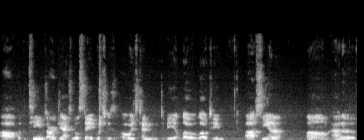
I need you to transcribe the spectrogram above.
Uh, but the teams are Jacksonville State, which is always tending to be a low, low team. Uh, Siena, um, out of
